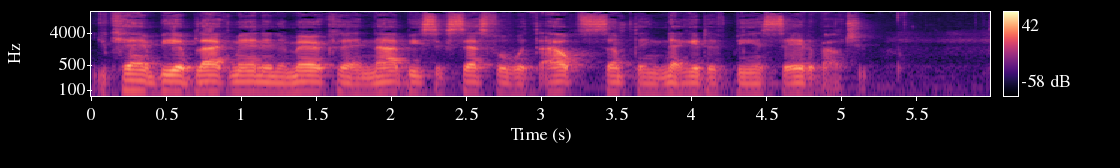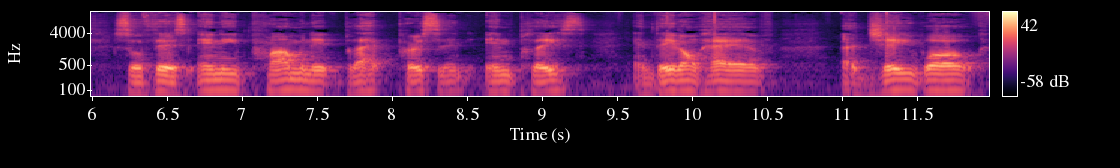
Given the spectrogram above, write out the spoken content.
You can't be a black man in America and not be successful without something negative being said about you. So if there's any prominent black person in place and they don't have a jaywalk,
